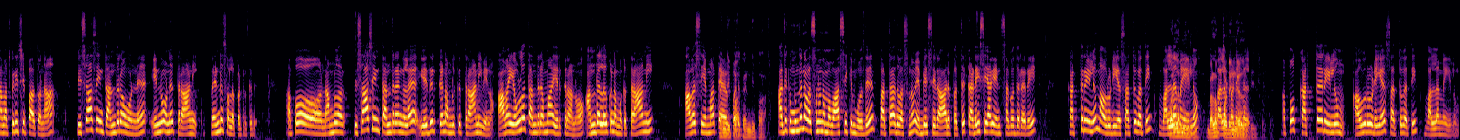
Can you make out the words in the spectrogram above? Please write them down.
நம்ம பிரித்து பார்த்தோன்னா பிசாசின் தந்திரம் ஒன்று இன்னொன்று திராணி. ரெண்டு சொல்லப்பட்டிருக்குது. அப்போது நம்மள பிசாசின் தந்திரங்களை எதிர்க்க நம்மளுக்கு திராணி வேணும். அவன் எவ்வளோ தந்திரமாக இருக்கிறானோ அந்த அளவுக்கு நமக்கு திராணி அவசியமா தேவைப்படுது. கண்டிப்பா. அதுக்கு முந்தின வசனம் நம்ம வாசிக்கும் போது பத்தாவது வசனம் எபேசியர் ஆறு பத்து கடைசியாக என் சகோதரரே கர்த்தரிலும் அவருடைய சத்துவத்தின் வல்லமையிலும் பலப்படுங்கள். அப்போ கர்த்தரிலும் அவருடைய சத்துவத்தின் வல்லமையிலும்.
